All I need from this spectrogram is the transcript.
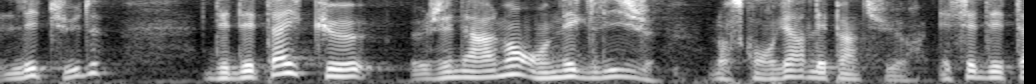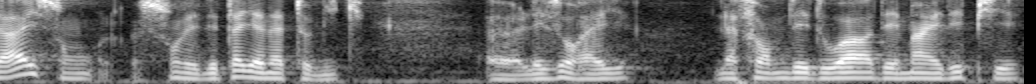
l'étude des détails que généralement on néglige lorsqu'on regarde les peintures. Et ces détails sont, sont des détails anatomiques. Euh, les oreilles, la forme des doigts, des mains et des pieds.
